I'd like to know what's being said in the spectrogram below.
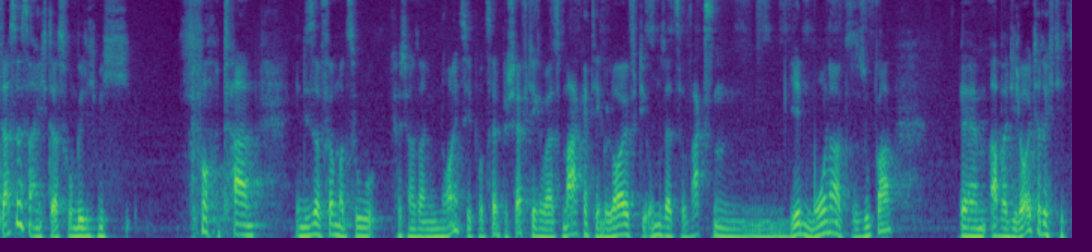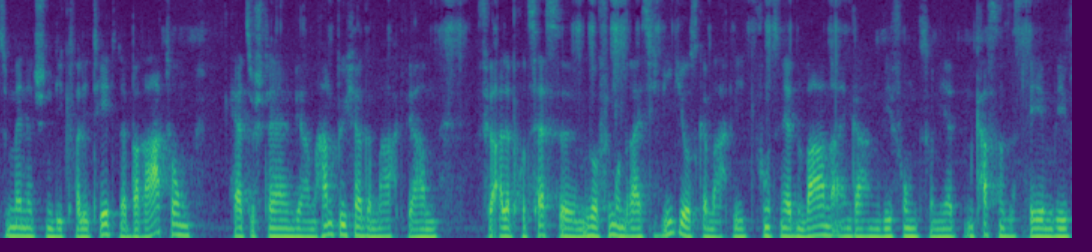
das ist eigentlich das, womit ich mich momentan in dieser Firma zu, ich mal sagen, 90 Prozent beschäftige, weil das Marketing läuft, die Umsätze wachsen jeden Monat, super. Ähm, aber die Leute richtig zu managen, die Qualität der Beratung herzustellen. Wir haben Handbücher gemacht, wir haben für alle Prozesse über 35 Videos gemacht. Wie funktioniert ein Wareneingang, wie funktioniert ein Kassensystem, wie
